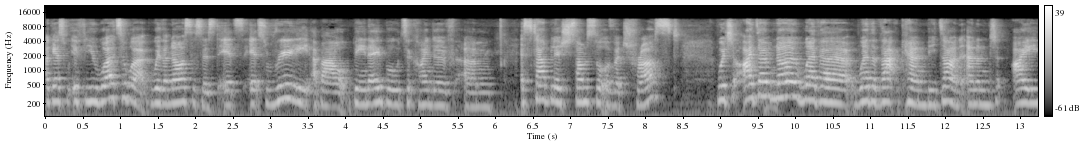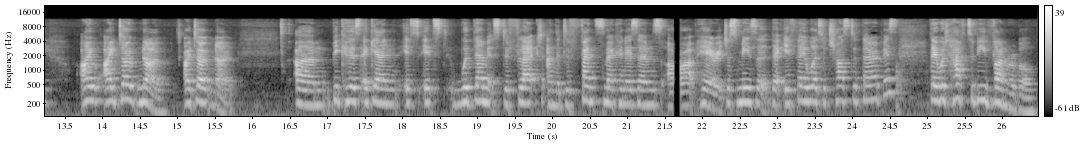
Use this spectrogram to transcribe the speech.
i guess if you were to work with a narcissist it's it's really about being able to kind of um, establish some sort of a trust which i don't know whether whether that can be done. And i i i don't know. I don't know um, because again it's it's with them it's deflect and the defense mechanisms are up here. It just means that, that if they were to trust a therapist they would have to be vulnerable.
